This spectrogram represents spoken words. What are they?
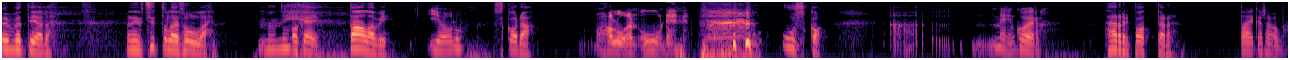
en mä tiedä. No niin, sit tulee sulle. No niin. Okei, okay. talvi, Joulu. Skoda, Haluan uuden. usko, Äh, meidän koira. Harry Potter, Taikasauva.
